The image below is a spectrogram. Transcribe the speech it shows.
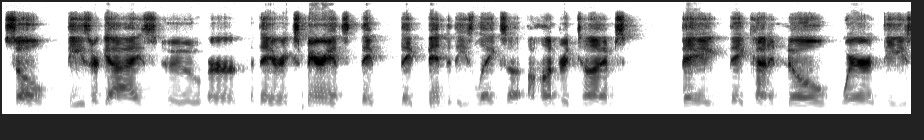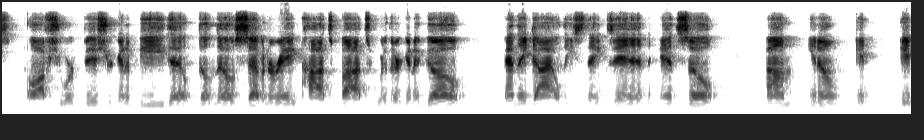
so these are guys who are they're experienced. They've they've been to these lakes a, a hundred times. They they kind of know where these offshore fish are going to be. They'll they'll know seven or eight hot spots where they're going to go, and they dial these things in. And so, um, you know, in in,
